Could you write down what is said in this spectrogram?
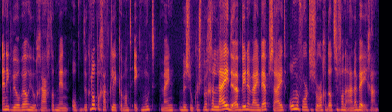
En ik wil wel heel graag dat men op de knoppen gaat klikken. Want ik moet mijn bezoekers begeleiden binnen mijn website. Om ervoor te zorgen dat ze van A naar B gaan.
